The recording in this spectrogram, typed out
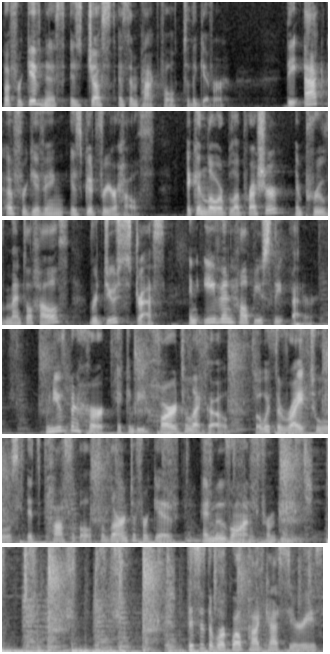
but forgiveness is just as impactful to the giver. The act of forgiving is good for your health. It can lower blood pressure, improve mental health, reduce stress, and even help you sleep better. When you've been hurt, it can be hard to let go, but with the right tools, it's possible to learn to forgive and move on from pain. This is the Workwell podcast series,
